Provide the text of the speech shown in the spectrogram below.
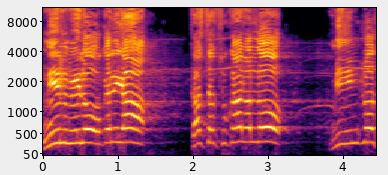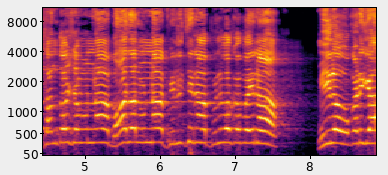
నేను మీలో ఒకరిగా కష్ట సుఖాలలో మీ ఇంట్లో సంతోషం ఉన్నా బాధలున్నా పిలిచినా పిలవకపోయినా మీలో ఒకడిగా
